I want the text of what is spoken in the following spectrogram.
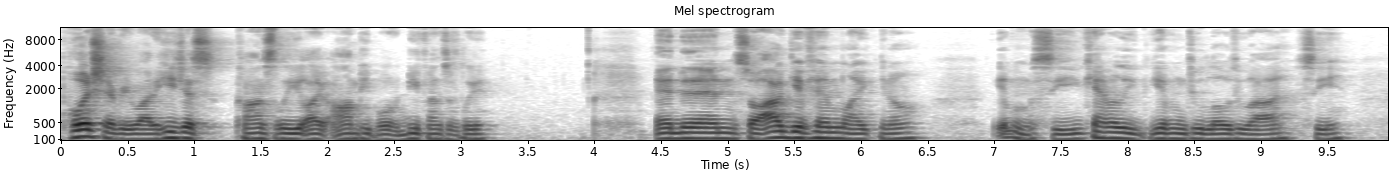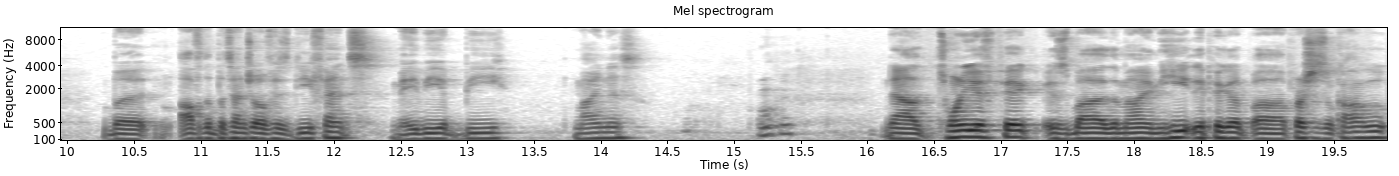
push everybody. He just constantly like on people defensively. And then so I'll give him like, you know, give him a C. You can't really give him too low, too high. C. But off the potential of his defense, maybe a B minus. Okay. Now, twentieth pick is by the Miami Heat. They pick up uh, Precious Okongwu.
